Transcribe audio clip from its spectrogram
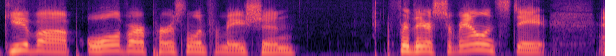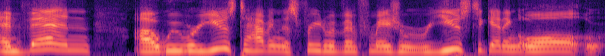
give up all of our personal information for their surveillance state. And then uh, we were used to having this freedom of information. We were used to getting all,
